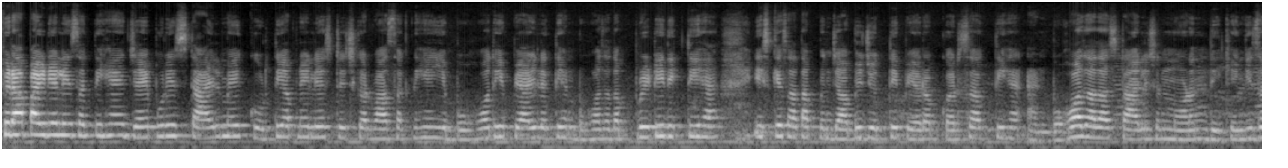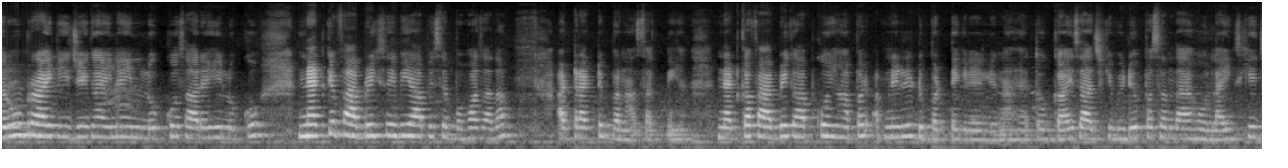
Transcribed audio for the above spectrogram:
फिर आप आइडिया ले सकती हैं, जयपुरी स्टाइल में कुर्ती अपने लिए स्टिच करवा सकती हैं, ये बहुत ही प्यारी लगती है बहुत ज़्यादा प्रिटी दिखती है। इसके साथ आप पंजाबी जुत्ती पेयरअप कर सकती हैं एंड बहुत ज़्यादा स्टाइल स्टाइलिश एंड मॉडर्न दिखेंगी। ज़रूर ट्राई कीजिएगा इन्हें, इन लुक को, सारे ही लुक को। नेट के फैब्रिक से भी आप इसे बहुत ज़्यादा अट्रैक्टिव बना सकती हैं। नेट का फैब्रिक आपको यहाँ पर अपने लिए दुपट्टे के लिए लेना है। तो गाइस आज की वीडियो पसंद आया हो लाइक कीजिए।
